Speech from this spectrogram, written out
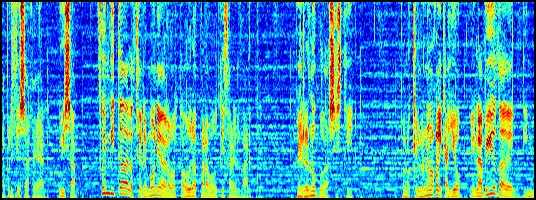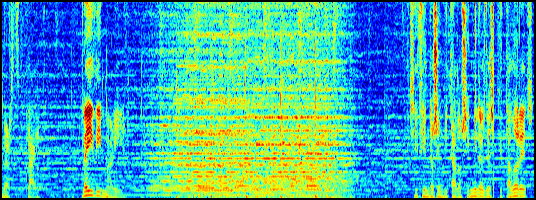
La princesa real, Luisa, fue invitada a la ceremonia de la botadura para bautizar el barco, pero no pudo asistir, por lo que el honor recayó en la viuda de Inverclyde, Lady Maria. 600 invitados y miles de espectadores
